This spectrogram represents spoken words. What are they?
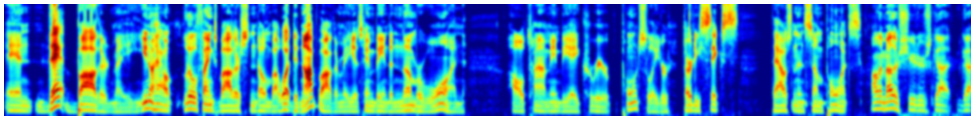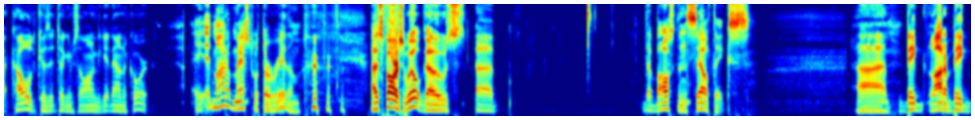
and that bothered me. You know how little things bother us and don't bother. What did not bother me is him being the number one all time NBA career points leader, thirty six thousand and some points. All them other shooters got got cold because it took him so long to get down the court. It it might have messed with their rhythm. as far as Wilt goes, uh, the Boston Celtics. Uh, big, lot of big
